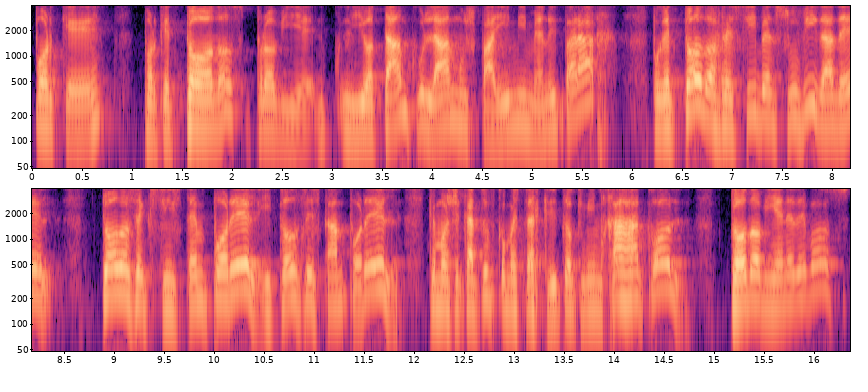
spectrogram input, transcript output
porque porque todos provienen, porque todos reciben su vida de él. Todos existen por él y todos están por él. Como como está escrito, todo viene de vos.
